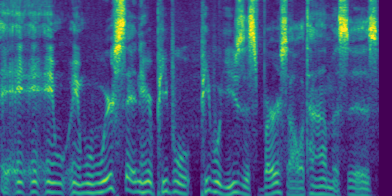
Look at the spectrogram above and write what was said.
And, and, and when we're sitting here, people people use this verse all the time that says,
